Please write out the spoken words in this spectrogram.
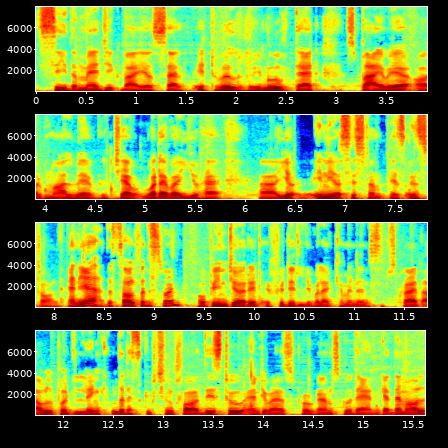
see the magic by yourself. It will remove that spyware or malware whichever whatever you have uh, your in your system is installed. And yeah that's all for this one. Hope you enjoyed it. If you did leave a like comment and subscribe. I will put link in the description for these two antivirus programs. Go there and get them all.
